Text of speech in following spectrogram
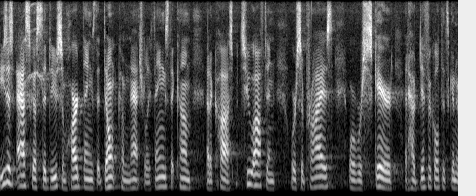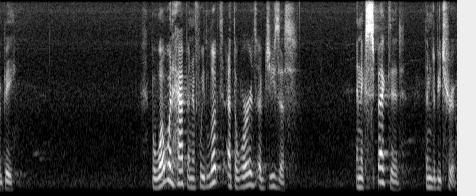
Jesus asks us to do some hard things that don't come naturally, things that come at a cost. But too often, we're surprised or we're scared at how difficult it's going to be. But what would happen if we looked at the words of Jesus and expected them to be true?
